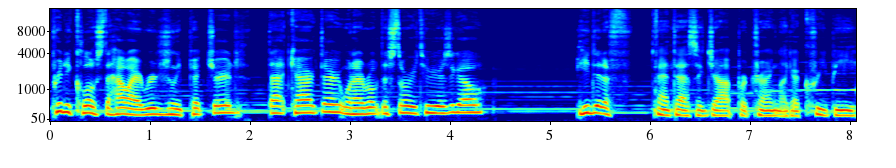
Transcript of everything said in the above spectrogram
pretty close to how I originally pictured that character when I wrote the story two years ago. He did a f- fantastic job portraying like a creepy,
